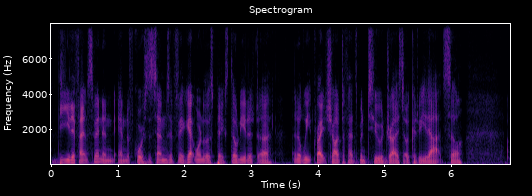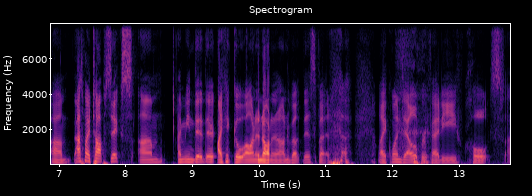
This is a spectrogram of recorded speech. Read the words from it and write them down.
the defenseman, and, and of course the Sens, if they get one of those picks, they'll need a, a, an elite right shot defenseman too, and Drysdale could be that. So um, that's my top six. Um, I mean, they're, they're- I could go on and on and on about this, but like Lundell, Perfetti, Holtz, uh,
